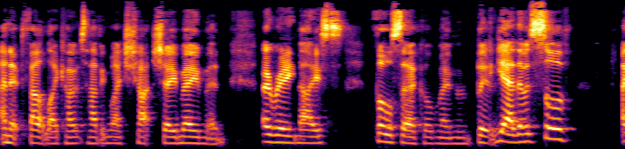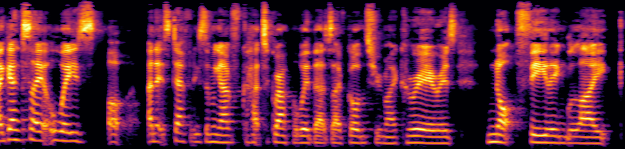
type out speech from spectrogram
and it felt like I was having my chat show moment, a really nice full circle moment. But yeah, there was sort of, I guess I always, uh, and it's definitely something I've had to grapple with as I've gone through my career, is not feeling like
